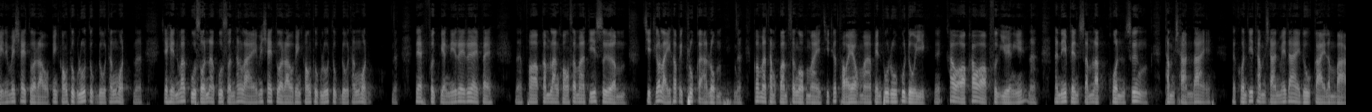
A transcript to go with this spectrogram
ยๆนี่ไม่ใช่ตัวเรา เป็นของถูกรู้ถูกดูทั้งหมดนะจะเห็นว่ากุศลอกุศลทั้งหลาย ไม่ใช่ตัวเราเป็นของถูกรู้ถูกดูทั้งหมดนะเนี่ยฝึกอย่างนี้เรื่อย ๆ ไปนะพอกำลังของสมาธิเสื่อม จิตก็ไหลเข้าไปคลุกกับอารมณ์นะก็มาทำความสงบใหม่ จิตก็ถอยออกมาเป็นผู้รู้ผู้ดูอีกนะเข้าออกเข้าออกฝึกอยู่อย่างนี้นะอันนี้เป็นสำหรับคนซึ่งทำฌานได้ แต่คนที่ทำฌานไม่ได้ดูกายลำบาก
